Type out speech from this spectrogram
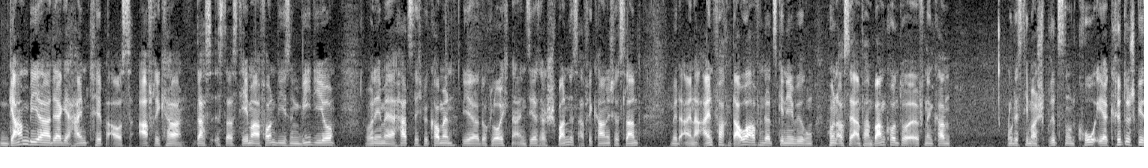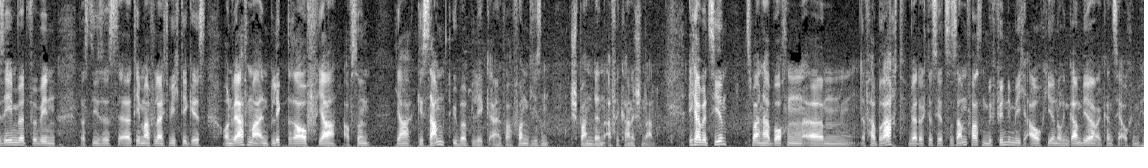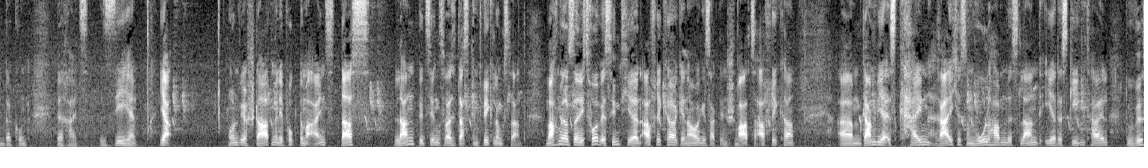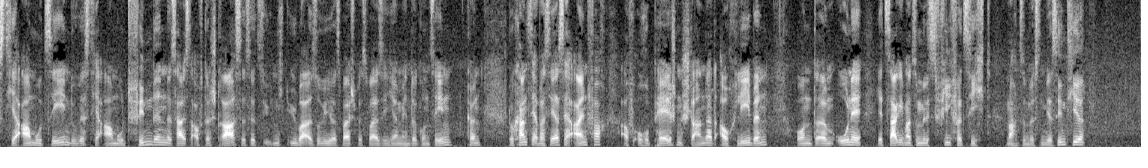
Gambia, der Geheimtipp aus Afrika. Das ist das Thema von diesem Video. Von dem her herzlich willkommen. Wir durchleuchten ein sehr, sehr spannendes afrikanisches Land mit einer einfachen Daueraufenthaltsgenehmigung und auch sehr einfachen Bankkonto eröffnen kann wo das Thema Spritzen und Co. eher kritisch gesehen wird, für wen das dieses äh, Thema vielleicht wichtig ist. Und werfen mal einen Blick drauf, ja, auf so einen ja, Gesamtüberblick einfach von diesem spannenden afrikanischen Land. Ich habe jetzt hier zweieinhalb Wochen ähm, verbracht, werde euch das hier zusammenfassen, befinde mich auch hier noch in Gambia, man kann es ja auch im Hintergrund bereits sehen. Ja, und wir starten mit dem Punkt Nummer eins, das Land bzw. das Entwicklungsland. Machen wir uns da nichts vor, wir sind hier in Afrika, genauer gesagt in Schwarzafrika. Ähm, Gambia ist kein reiches und wohlhabendes Land, eher das Gegenteil. Du wirst hier Armut sehen, du wirst hier Armut finden. Das heißt, auf der Straße ist jetzt nicht überall so, wie wir es beispielsweise hier im Hintergrund sehen können. Du kannst hier aber sehr, sehr einfach auf europäischen Standard auch leben und ähm, ohne, jetzt sage ich mal zumindest viel Verzicht machen zu müssen. Wir sind hier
